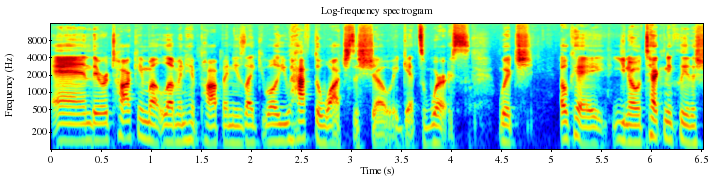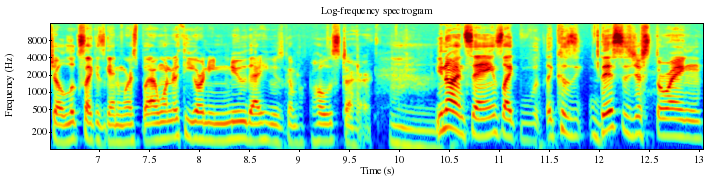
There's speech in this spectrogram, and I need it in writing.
And they were talking about love and hip hop, and he's like, "Well, you have to watch the show. It gets worse." Which, okay, you know, technically the show looks like it's getting worse, but I wonder if he already knew that he was going to propose to her. Hmm. You know what I'm saying? It's like because this is just throwing.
